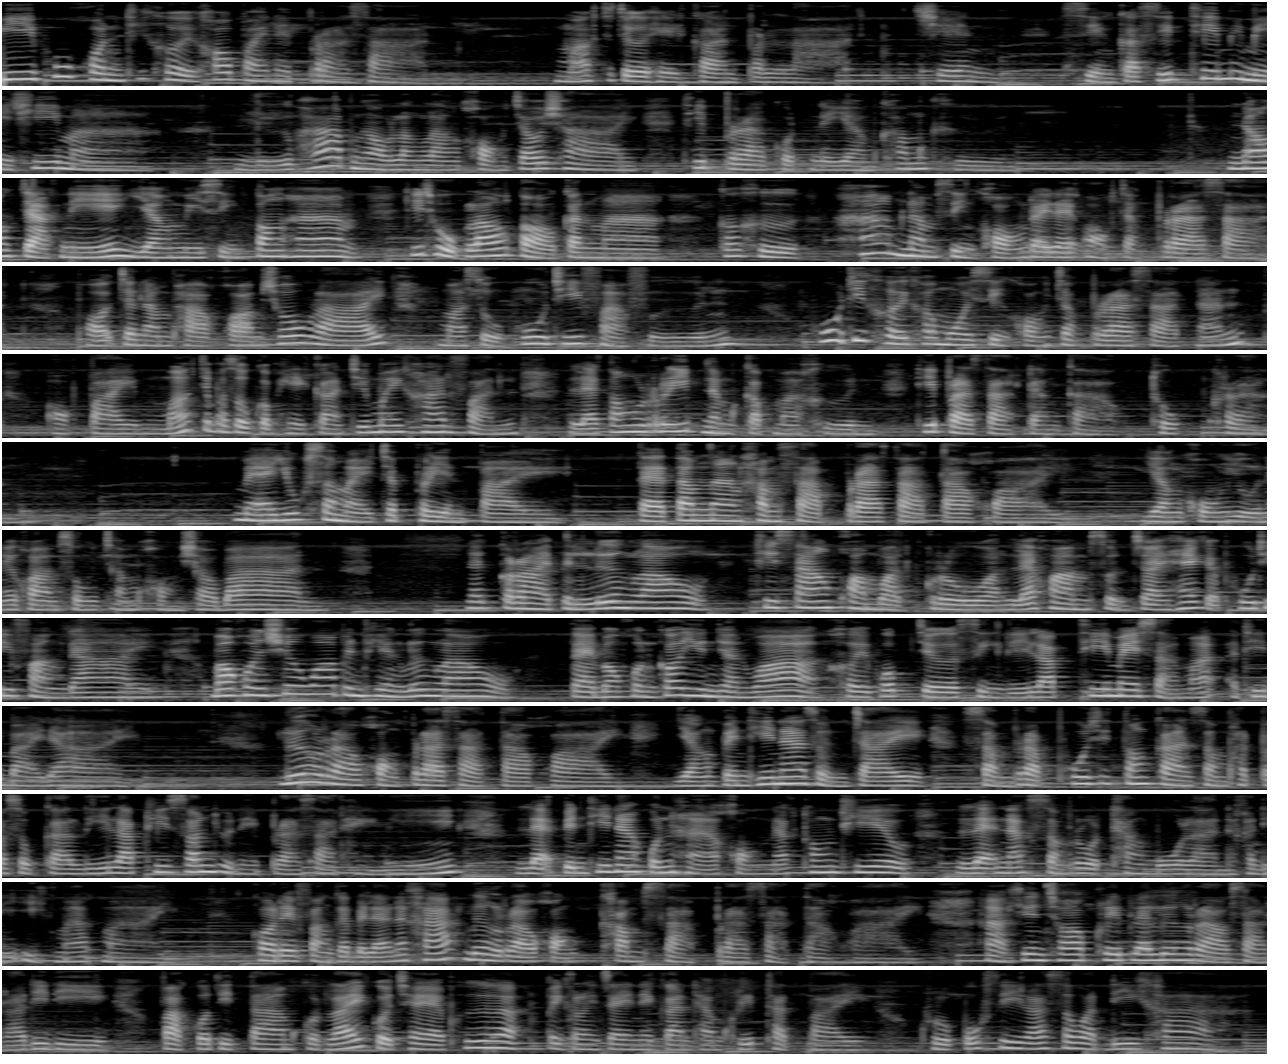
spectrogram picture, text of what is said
มีผู้คนที่เคยเข้าไปในปราสาท มักจะเจอเหตุการณ์ประหลาด เช่น เสียงกระซิบที่ไม่มีที่มา หรือภาพเงาลางๆของเจ้าชายที่ปรากฏในยามค่ำคืน นอกจากนี้ยังมีสิ่งต้องห้ามที่ถูกเล่าต่อกันมา ก็คือห้ามนำสิ่งของใด ๆ ออกจากปราสาท เพราะจะนำพาความโชคร้ายมาสู่ผู้ที่ฝ่าฝืน ผู้ที่เคยขโมยสิ่งของจากปราสาทนั้น ออกไปมักจะประสบกับเหตุการณ์ที่ไม่คาดฝัน และต้องรีบนำกลับมาคืนที่ปราสาทดังกล่าวทุกครั้ง แม้ยุคสมัยจะเปลี่ยนไป แต่ตำนานคำสาปปราสาทตาควาย ยังคงอยู่ในความทรงจำของชาวบ้าน และกลายเป็นเรื่องเล่า ที่สร้างความหวาดกลัวและความสนใจให้กับผู้ที่ฟังได้ บางคนเชื่อว่าเป็นเพียงเรื่องเล่า แต่บางคนก็ยืนยันว่าเคยพบเจอสิ่งลี้ลับที่ไม่สามารถอธิบายได้ เรื่องราวของปราสาทตาควาย ยังเป็นที่น่าสนใจสำหรับผู้ที่ต้องการสัมผัสประสบการณ์ลี้ลับที่ซ่อนอยู่ในปราสาทแห่งนี้ และเป็นที่น่าค้นหาของนักท่องเที่ยว และนักสำรวจทางโบราณคดีอีกมากมาย ก็ได้ฟังกันไปแล้วนะคะ เรื่องราวของคำสาปปราสาทตาควาย หากชื่นชอบคลิปและเรื่องราวสาระดีๆ ฝากกดติดตามกดไลค์กดแชร์ เพื่อเป็นกำลังใจในการทำคลิปถัดไป ครูปุ๊กซีรัสสวัสดีค่ะ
